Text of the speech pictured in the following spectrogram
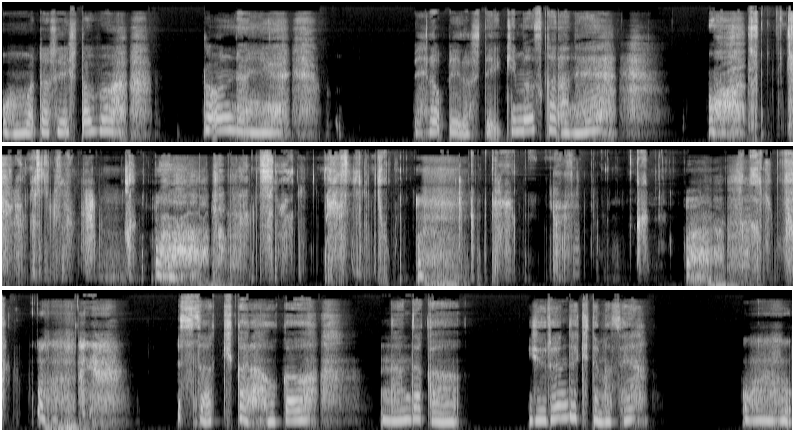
お待たせした分、どんなに、ペロペロしていきますからね。さっきからお顔、なんだか、緩んできてませんうん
